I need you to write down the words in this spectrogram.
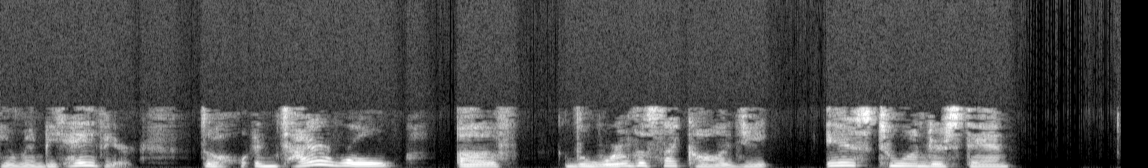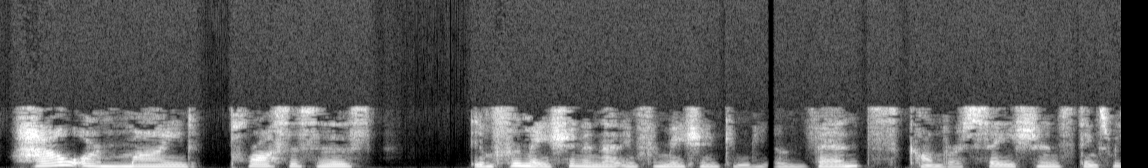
human behavior. The entire role of the world of psychology is to understand how our mind processes information, and that information can be events, conversations, things we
